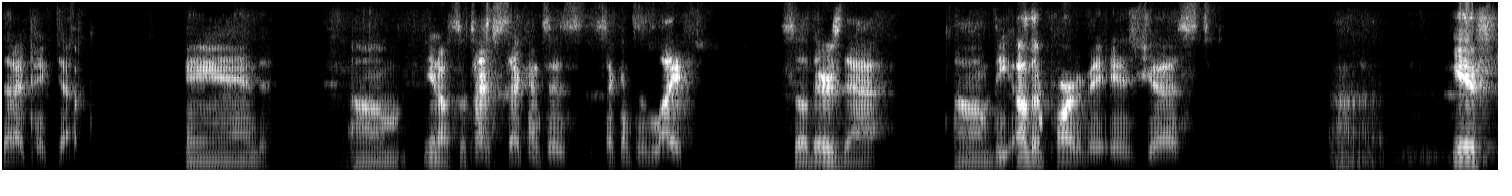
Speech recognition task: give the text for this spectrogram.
that I picked up. And, um, you know, sometimes seconds is seconds is life. So there's that. Um, the other part of it is just uh, if,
